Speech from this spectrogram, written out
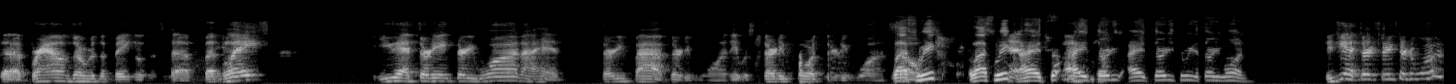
the Browns over the Bengals and stuff. But Blaze, you had 38-31. I had 35-31. It was 34-31. Last So- week, last week Yes, I had I had thirty I had 33 to 31. Did you have 33-31?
